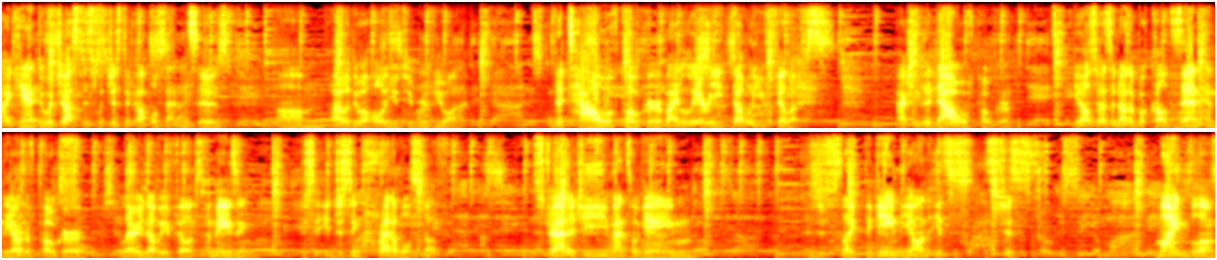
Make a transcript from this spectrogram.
I can't do it justice with just a couple sentences. Um, I will do a whole YouTube review on it. The Tao of Poker by Larry W. Phillips. Actually, The Tao of Poker. He also has another book called Zen and the Art of Poker. Larry W. Phillips. Amazing. Just, just incredible stuff. Strategy, mental game. Just like the game beyond. It's it's just mind blown.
